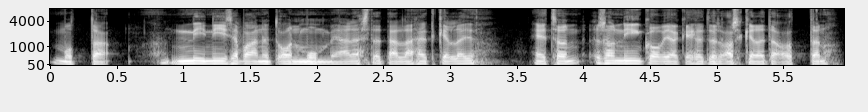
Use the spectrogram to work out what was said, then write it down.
mutta niin, niin, se vaan nyt on mun mielestä tällä hetkellä jo. Et se, on, se on niin kovia kehitysaskeleita ottanut.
